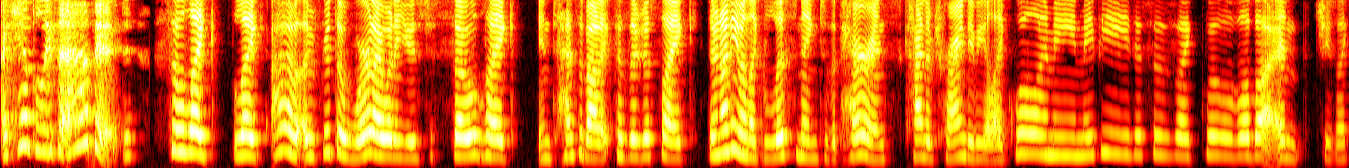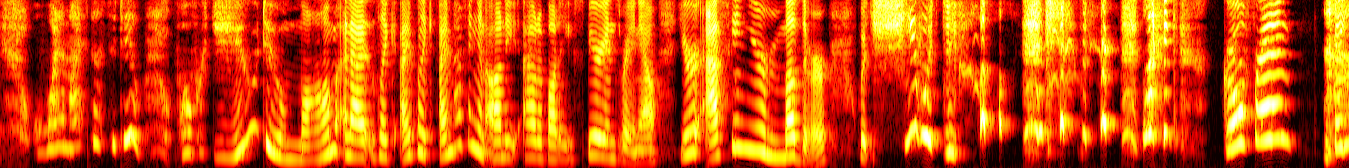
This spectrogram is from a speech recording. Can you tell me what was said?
I can't believe that happened. So like like oh, I forget the word I want to use. Just so like intense about it because they're just like they're not even like listening to the parents, kind of trying to be like, well, I mean, maybe this is like blah blah blah blah. And she's like, well, what am I supposed to do? What would you do, mom? And I was like, I'm like, I'm having an out of body experience right now. You're asking your mother what she would do if you're like girlfriend finger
